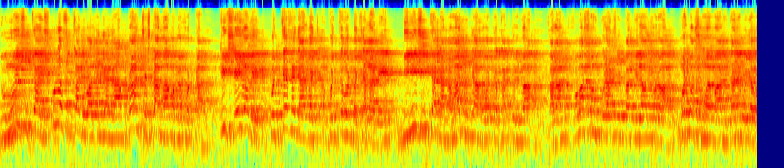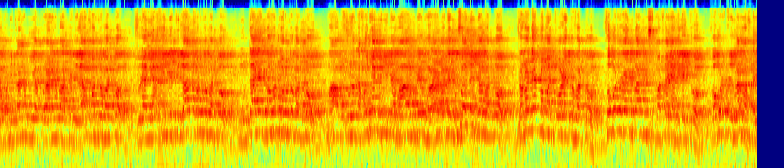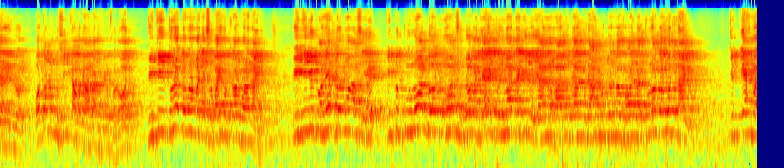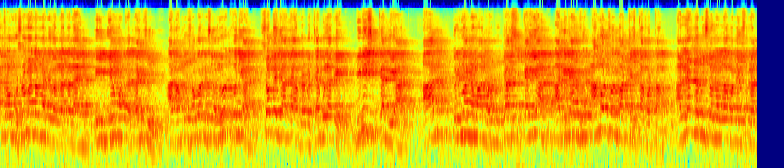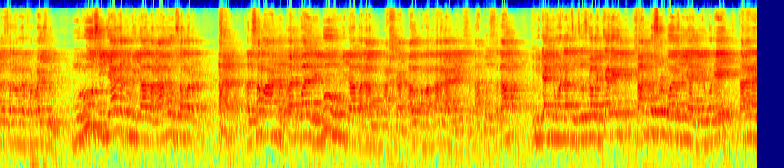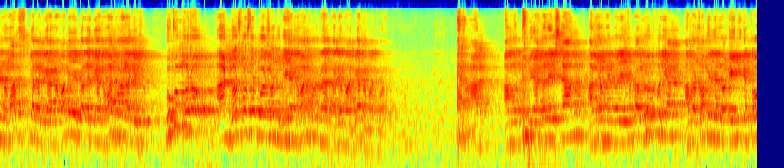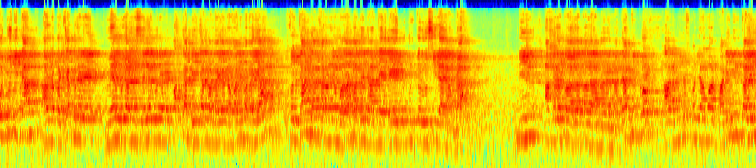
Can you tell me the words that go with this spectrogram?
দুনুই শিক্ষা স্কুলের শিক্ষা দেওয়ার লাগে আমি আপ্রাণ চেষ্টা মা বাবা করতাম ঠিক সেইভাবে প্রত্যেকে যার বাচ্চা প্রত্যেকের বাচ্চালারে দিনী শিক্ষাটা নমাজ উঠা হওয়ার কাজ করি মা কারণ সবার সম কোরআন শিক্ষা দিলাম করা মরবার সময় মা নিতানে বইয়া বাবা নিতানে বইয়া কোরআনের বাক্যে দিলাম করতে পারতো সুরা ইয়াসিনে দিলাম করতে পারতো মুদারে গ্রহণ করতে পারতো মা পুরো হইয়া যদি মা আমাদের মরার বাদে গুছল দিতে পারতো জনজার নমাজ পড়াইতে পারতো খবর একবার মাথা জানি অতটুকু শিক্ষা করে আমরা উপরে খরচ পৃথিবীর কোনো ধর্মের মাঝে সবাই উত্তর পড়া নাই। পৃথিবীর অনেক ধর্ম আছে, কিন্তু কোনো ধর্ম ছোট বাচ্চারে পরিমাণ থাকি লইয়া নমাজ কোরআন পর্যন্ত খরচ আর কোনো ধর্ম নাই। কিন্তু একমাত্র মুসলমানের মাঝে আল্লাহ তালা এই নিয়মতা রাখছেন আর আমরা সবার কাছে অনুরোধ করি আর সবে যাতে আমরা বাচ্চাগুলাকে দিনই শিক্ষা দিয়া আর কলিমা নামাজ যা শিখাইয়া আর এটার উপর আমল করবার চেষ্টা করতাম আল্লাহ নবী সাল্লাহ আলাই সাল্লামে ফরমাইছেন মুরু সিবিয়ানা তুমি যা বালাবু সবর السبعا والربوهم إذا بلغوا عشرا أو كما قال عليه الصلاة والسلام তুমি জানি তোমার চতুর্থ বাচ্চারে সাত বছর বয়স হয়ে গেলে পরে তারা নমাজ শিক্ষা লাগিয়া নমাজে যেটা লাগিয়া নমাজ পড়া লাগে হুকুম করো আর দশ বছর বয়স যদি হ্যাঁ নমাজ পড়ে না তাহলে মারিয়া নমাজ পড়া আর আমার বিরাদুল ইসলাম, আমি আপনাদের কথা অনুরোধ করি আর আমরা সবাই যেন এই দিকে তহজ দিতাম। আমরা বাচ্চাগুলোর, মেয়েগুলার, ছেলেগুলোর পাক্কা টিচার বানাইয়া, নামাজি বানাইয়া, তো যার কারণে মরার মাঝে যাতে এই উশিলায় আমরা দিন আখেরত আল্লাহ তালা আমরা নাজার দিব আর বিশেষ করে আমার পারিদিন তালিম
